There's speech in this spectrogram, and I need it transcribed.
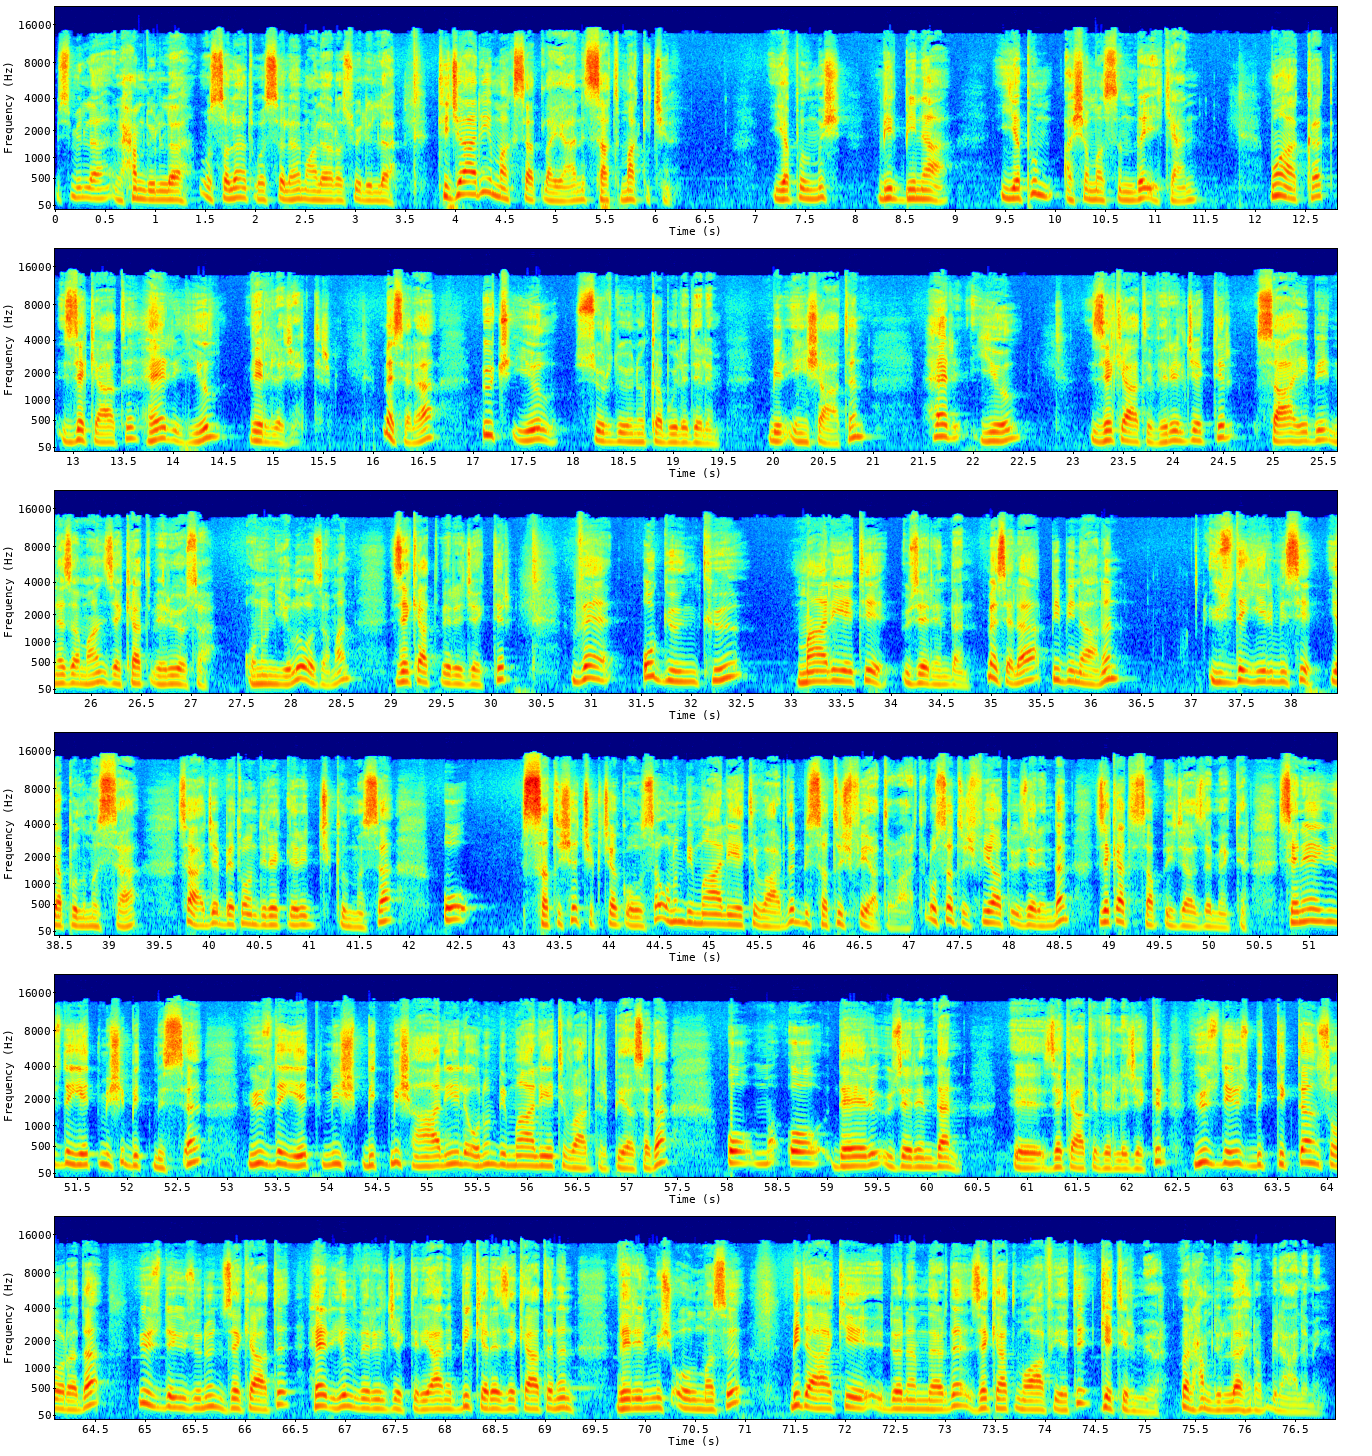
Bismillah, elhamdülillah, ve salatu ve selamu ala Resulillah. Ticari maksatla yani satmak için yapılmış bir bina yapım aşamasında iken muhakkak zekatı her yıl verilecektir. Mesela 3 yıl sürdüğünü kabul edelim bir inşaatın her yıl zekatı verilecektir. Sahibi ne zaman zekat veriyorsa onun yılı o zaman zekat verecektir. Ve o günkü maliyeti üzerinden mesela bir binanın yüzde yirmisi yapılmışsa sadece beton direkleri çıkılmışsa o satışa çıkacak olsa onun bir maliyeti vardır, bir satış fiyatı vardır. O satış fiyatı üzerinden zekat hesaplayacağız demektir. Seneye yüzde yetmişi bitmişse yüzde yetmiş bitmiş haliyle onun bir maliyeti vardır piyasada. O, o değeri üzerinden e, zekatı verilecektir. Yüzde yüz bittikten sonra da yüzde yüzünün zekatı her yıl verilecektir. Yani bir kere zekatının verilmiş olması bir dahaki dönemlerde zekat muafiyeti getirmiyor. Velhamdülillahi Rabbil Alemin.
